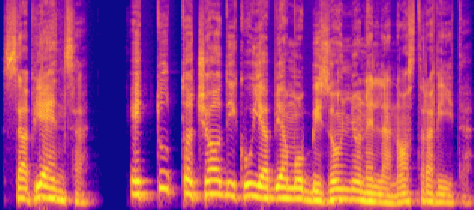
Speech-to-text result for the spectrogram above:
sapienza e tutto ciò di cui abbiamo bisogno nella nostra vita.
